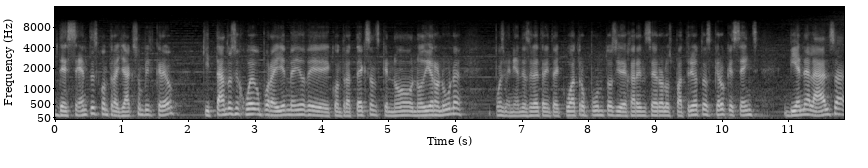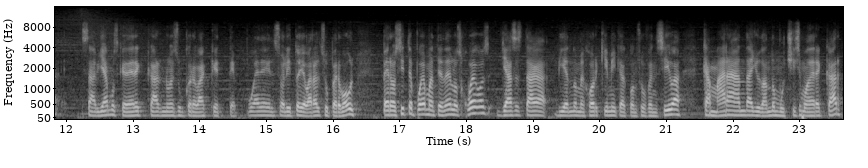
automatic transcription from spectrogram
decentes contra Jacksonville, creo. Quitando ese juego por ahí en medio de contra Texans que no, no dieron una, pues venían de hacerle 34 puntos y dejar en cero a los Patriotas. Creo que Saints viene a la alza. Sabíamos que Derek Carr no es un coreback que te puede el solito llevar al Super Bowl, pero sí te puede mantener en los juegos. Ya se está viendo mejor química con su ofensiva. Camara anda ayudando muchísimo a Derek Carr.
